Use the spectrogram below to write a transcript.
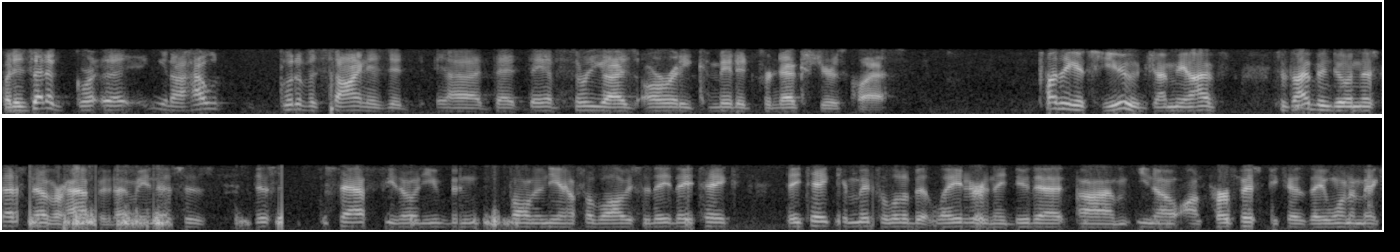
But is that a uh, you know how good of a sign is it uh, that they have three guys already committed for next year's class? I think it's huge. I mean, I've since I've been doing this, that's never happened. I mean, this is this staff, you know, you've been following Indiana football. Obviously, they they take they take commits a little bit later, and they do that, um, you know, on purpose because they want to make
